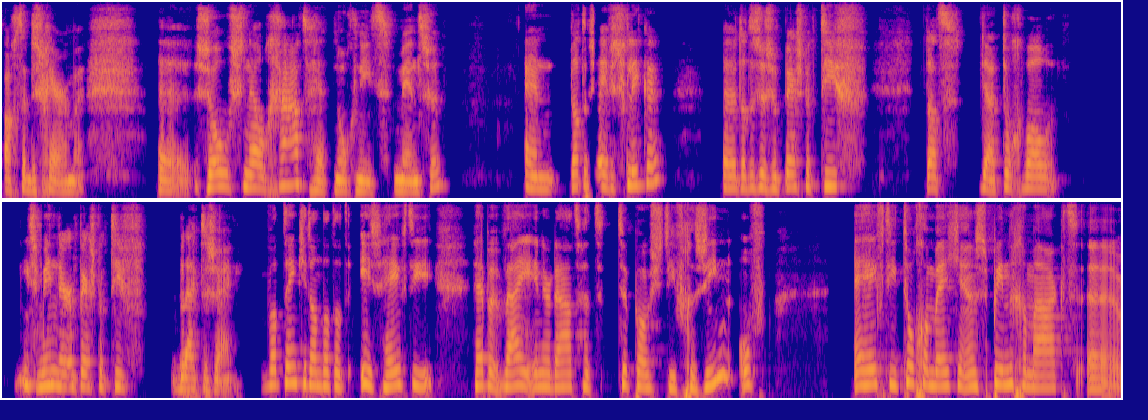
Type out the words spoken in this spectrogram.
achter, de schermen. Uh, zo snel gaat het nog niet, mensen. En dat is even slikken. Uh, dat is dus een perspectief dat ja, toch wel iets minder een perspectief blijkt te zijn. Wat denk je dan dat dat is? Heeft hebben wij inderdaad het te positief gezien? Of heeft hij toch een beetje een spin gemaakt uh,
